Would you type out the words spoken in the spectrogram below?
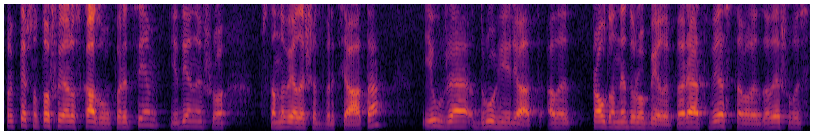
практично те, що я розказував перед цим, єдине, що встановили ще дверцята і вже другий ряд. Але, правда, не доробили. Перед виставили, залишилось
